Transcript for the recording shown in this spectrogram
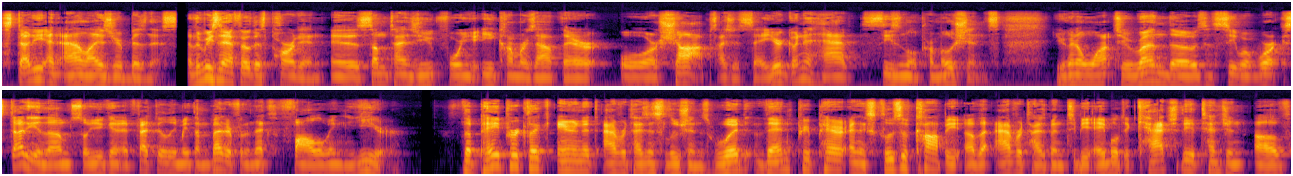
study and analyze your business. And the reason I throw this part in is sometimes you, for your e commerce out there, or shops, I should say, you're going to have seasonal promotions. You're going to want to run those and see what works, study them so you can effectively make them better for the next following year. The pay per click internet advertising solutions would then prepare an exclusive copy of the advertisement to be able to catch the attention of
